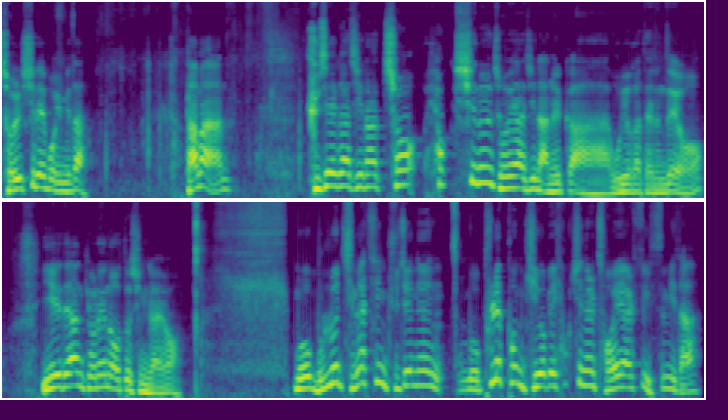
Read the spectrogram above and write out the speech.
절실해 보입니다. 다만 규제가 지나쳐 혁신을 줘야 하진 않을까 우려가 되는데요. 이에 대한 견해는 어떠신가요? 뭐 물론 지나친 규제는 뭐 플랫폼 기업의 혁신을 저해할 수 있습니다.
